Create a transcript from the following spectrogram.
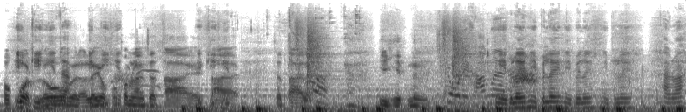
เขากดอีกกี่โล่ฮิตอะไปแล้วแล้วอียกกกี่เขากำลังจะตายอีกกี่ตายฮิตจะตายแล้ว อีกฮิตหนึ่งหนีไปเลยหนีไปเลยหนีไปเลยหนีไปเลยทันปะ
